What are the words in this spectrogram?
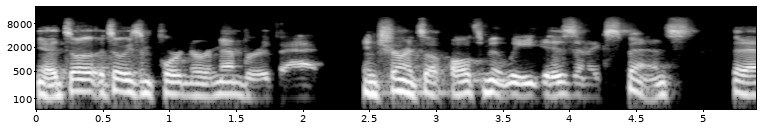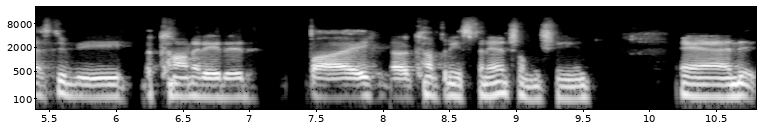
Yeah, it's it's always important to remember that insurance ultimately is an expense that has to be accommodated by a company's financial machine. And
